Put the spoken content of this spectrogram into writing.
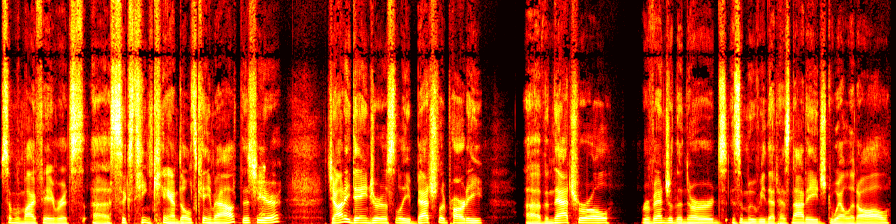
some of my favorites. Uh, Sixteen Candles came out this year. Johnny Dangerously, Bachelor Party, uh, The Natural, Revenge of the Nerds is a movie that has not aged well at all.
